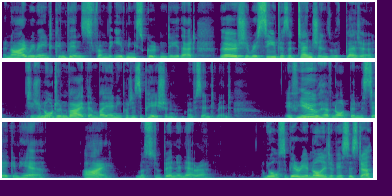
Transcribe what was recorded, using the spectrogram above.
and I remained convinced from the evening scrutiny that, though she received his attentions with pleasure, she did not invite them by any participation of sentiment. If you have not been mistaken here, I must have been in error. Your superior knowledge of your sister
